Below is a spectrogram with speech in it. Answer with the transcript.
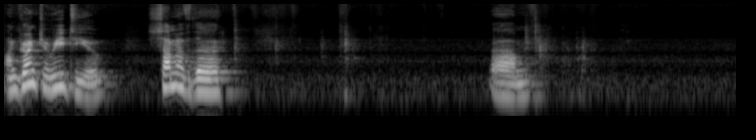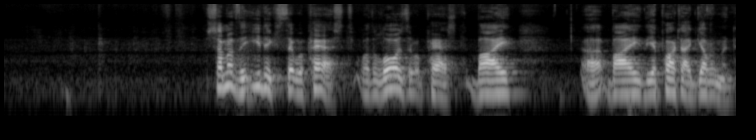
I'm going to read to you some of the um, some of the edicts that were passed, or the laws that were passed by, uh, by the apartheid government.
